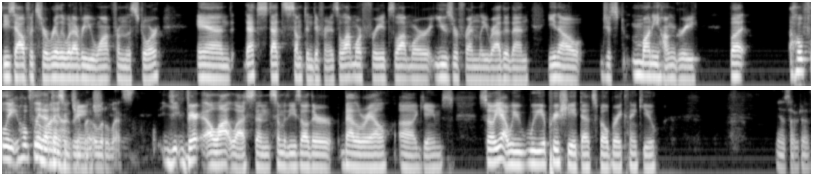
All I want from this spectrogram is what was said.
these outfits or really whatever you want from the store. And that's that's something different. It's a lot more free. It's a lot more user friendly rather than you know just money hungry but hopefully hopefully Still that doesn't hungry, change a little less. Very a lot less than some of these other battle royale uh, games so yeah we we appreciate that Spellbreak thank you Yes, I would have.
